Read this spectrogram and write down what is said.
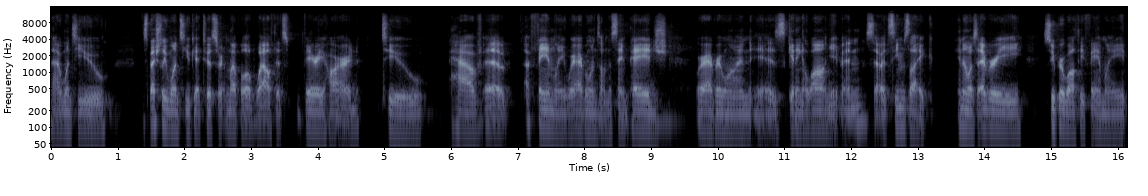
Uh, once you, especially once you get to a certain level of wealth, it's very hard to have a, a family where everyone's on the same page, where everyone is getting along, even. So it seems like in almost every super wealthy family,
